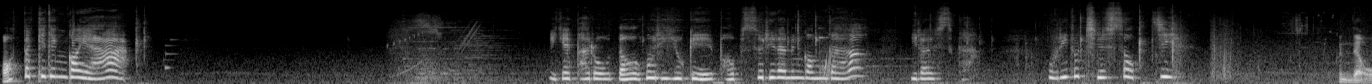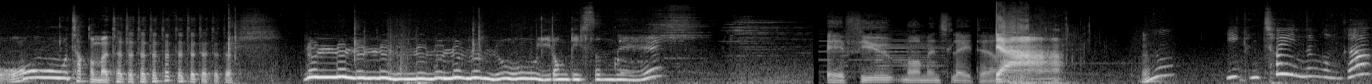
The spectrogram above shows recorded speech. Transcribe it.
어떻게 된 거야? 이게 바로 너구리 요괴의 법술이라는 건가? 이럴 수가. 우리도 질 수 없지. 근데 오 잠깐만 차차차차차차차차 룰루룰루룰루룰루룰루 이런 게 있었네 A few moments later. 야 응? 이 근처에 있는 건가?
